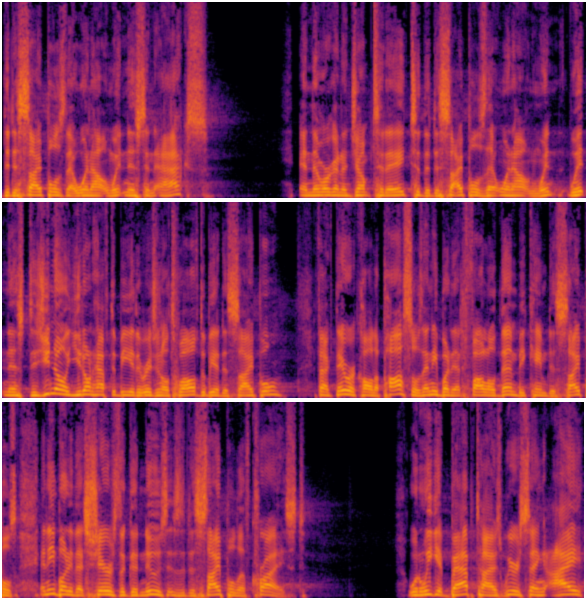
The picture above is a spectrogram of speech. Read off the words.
the disciples that went out and witnessed in Acts. And then we're going to jump today to the disciples that went out and went, witnessed. Did you know you don't have to be the original 12 to be a disciple? In fact, they were called apostles. Anybody that followed them became disciples. Anybody that shares the good news is a disciple of Christ. When we get baptized, we are saying, I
